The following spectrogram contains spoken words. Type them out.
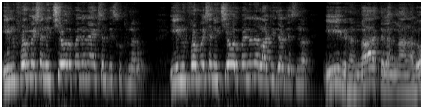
ఇన్ఫర్మేషన్ ఇచ్చే వాళ్ళపైననే యాక్షన్ తీసుకుంటున్నారు. ఈ ఇన్ఫర్మేషన్ ఇచ్చే వాళ్ళపైననే లాఠీ చార్జ్ చేస్తున్నారు. ఈ విధంగా తెలంగాణలో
